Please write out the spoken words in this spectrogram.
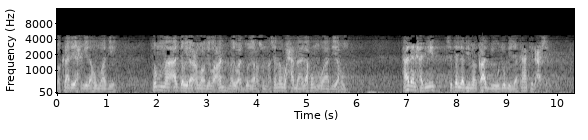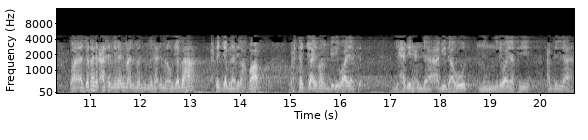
وكان يحمي لهم واديه ثم أدوا إلى عمر رضي الله عنه ما يؤدون إلى رسول الله صلى الله عليه وسلم وحمى لهم وأديهم. هذا الحديث استدل به من قال بوجوب زكاة العشر. وزكاة العشر من علم من من من أوجبها احتج بهذه الأخبار واحتج أيضا برواية بالحديث عند أبي داود من رواية عبد الله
